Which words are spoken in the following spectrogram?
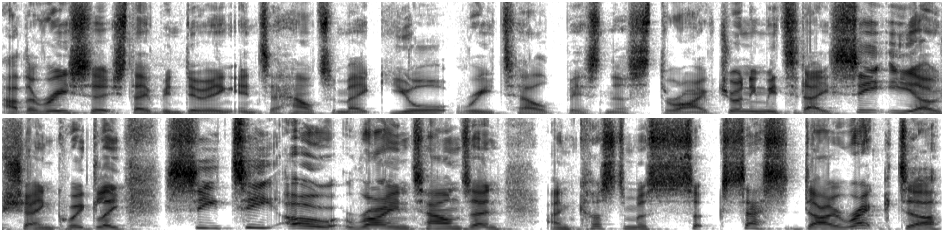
at the research they've been doing into how to make your retail business thrive. Joining me today, CEO Shane Quigley, CTO Ryan Townsend, and Customer Success Director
